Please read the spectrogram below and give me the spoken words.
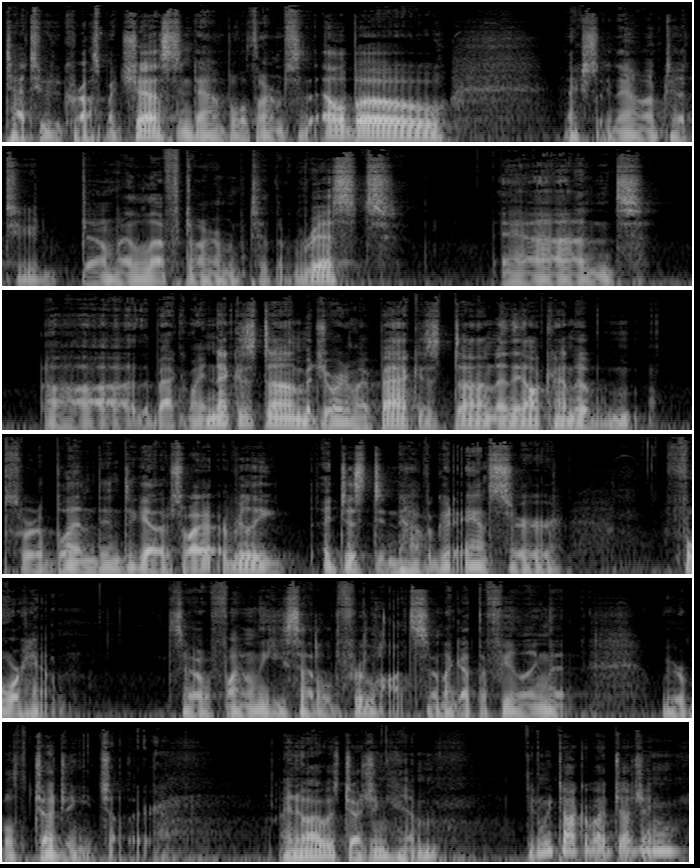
tattooed across my chest and down both arms to the elbow. Actually, now I'm tattooed down my left arm to the wrist, and uh, the back of my neck is done. Majority of my back is done, and they all kind of sort of blend in together. So I really, I just didn't have a good answer for him. So finally, he settled for lots, and I got the feeling that we were both judging each other. I know I was judging him. Didn't we talk about judging?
